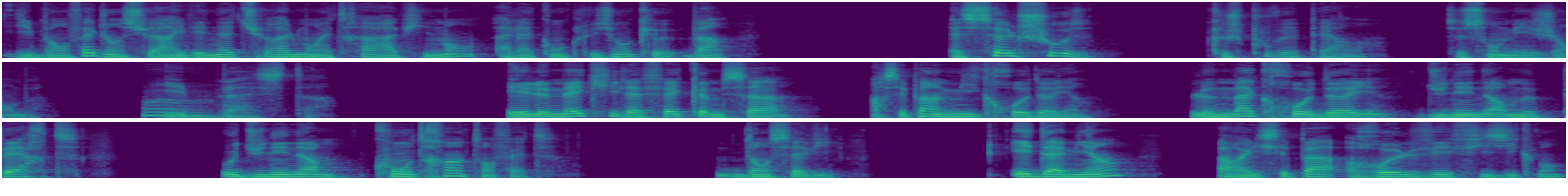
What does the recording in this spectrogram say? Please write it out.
Il dit, ben, en fait, j'en suis arrivé naturellement et très rapidement à la conclusion que ben, la seule chose que je pouvais perdre, ce sont mes jambes. Et basta. Et le mec, il a fait comme ça. Alors, c'est pas un micro-deuil, hein. le macro-deuil d'une énorme perte ou d'une énorme contrainte, en fait, dans sa vie. Et Damien, alors il s'est pas relevé physiquement,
